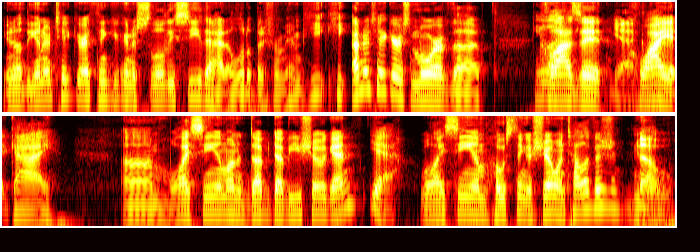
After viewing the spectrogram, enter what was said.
You know, the Undertaker. I think you're going to slowly see that a little bit from him. He he Undertaker is more of the like- closet, yeah, quiet guy. Um, will I see him on a WWE show again? Yeah. Will I see him hosting a show on television? No,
